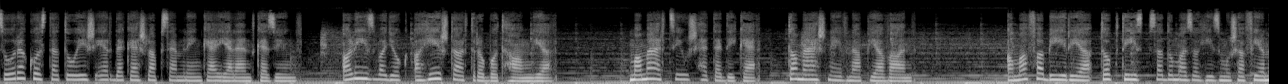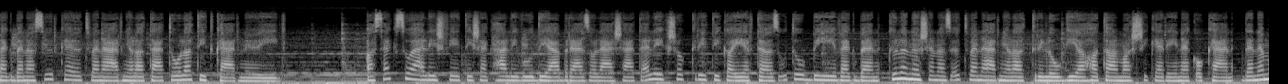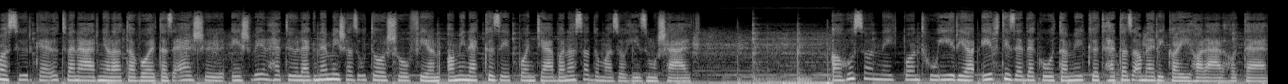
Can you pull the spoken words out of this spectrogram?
szórakoztató és érdekes lapszemlénkkel jelentkezünk. Alíz vagyok, a hírstart robot hangja. Ma március 7-e, Tamás névnapja van. A Mafa bírja, top 10 szadomazohizmus a filmekben a szürke 50 árnyalatától a titkárnőig. A szexuális fétisek hollywoodi ábrázolását elég sok kritika érte az utóbbi években, különösen az 50 árnyalat trilógia hatalmas sikerének okán, de nem a szürke 50 árnyalata volt az első, és vélhetőleg nem is az utolsó film, aminek középpontjában a szadomazohizmus állt. A 24.hu írja, évtizedek óta működhet az amerikai halálhotel.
